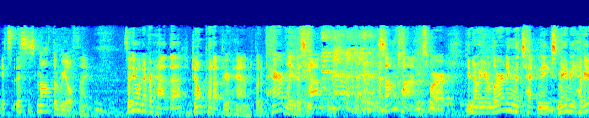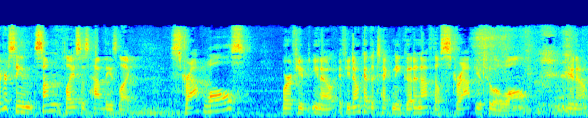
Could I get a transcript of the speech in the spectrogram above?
it's, this is not the real thing. Has anyone ever had that? Don't put up your hand. But apparently this happens sometimes where, you know, you're learning the techniques. Maybe, have you ever seen some places have these like strap walls? Where if you, you know, if you don't get the technique good enough, they'll strap you to a wall, you know?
